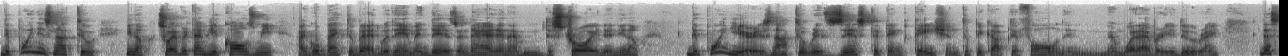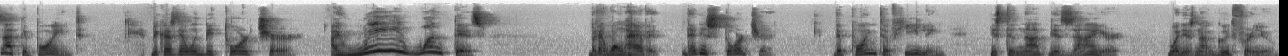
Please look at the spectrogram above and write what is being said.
The point is not to, you know, so every time he calls me, I go back to bed with him and this and that and I'm destroyed. And, you know, the point here is not to resist the temptation to pick up the phone and, and whatever you do, right? That's not the point because that would be torture. I really want this, but I won't have it. That is torture. The point of healing is to not desire what is not good for you.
